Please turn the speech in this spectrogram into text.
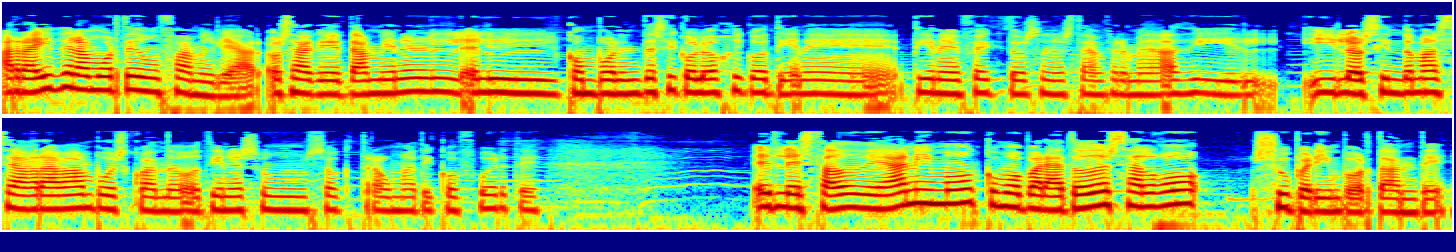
a raíz de la muerte de un familiar. O sea que también el, componente psicológico tiene, tiene efectos en esta enfermedad y, y, los síntomas se agravan pues cuando tienes un shock traumático fuerte. El estado de ánimo, como para todo, es algo súper importante.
